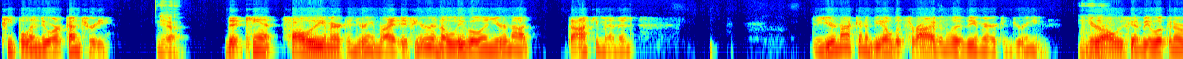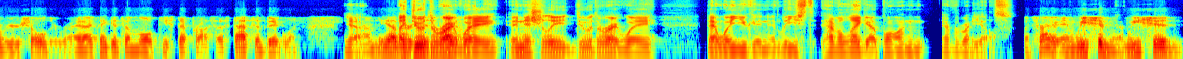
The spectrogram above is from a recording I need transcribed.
people into our country yeah. That can't follow the American dream, right? If you're an illegal and you're not documented, you're not going to be able to thrive and live the American dream. You're mhm, always going to be looking over your shoulder, right? I think it's a multi-step process. That's a big one. Yeah. Um, like do it the right way. Initially, do it the right way. That way, you can at least have a leg up on everybody else. That's right, and we should Yeah. we should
